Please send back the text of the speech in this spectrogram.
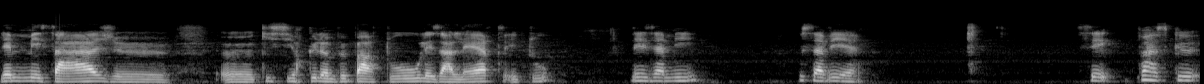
les messages qui circulent un peu partout, les alertes et tout. Les amis, vous savez, hein, c'est parce que,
